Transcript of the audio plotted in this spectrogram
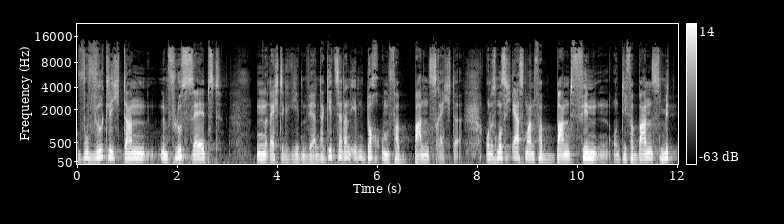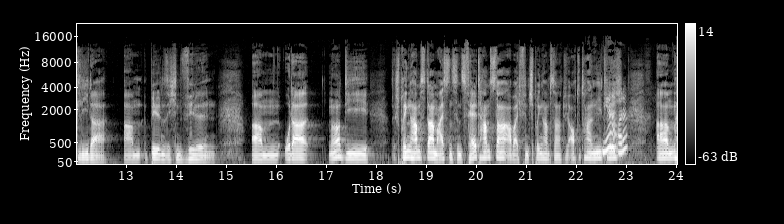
wo wirklich dann einem Fluss selbst Rechte gegeben werden. Da geht's ja dann eben doch um Verbandsrechte. Und es muss sich erstmal ein Verband finden und die Verbandsmitglieder ähm, bilden sich einen Willen. Ähm, oder ne, die Springhamster, meistens sind's Feldhamster, aber ich finde Springhamster natürlich auch total niedlich. Ja, oder? Ähm,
